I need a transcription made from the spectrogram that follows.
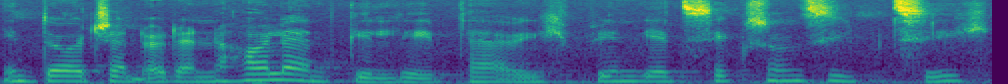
in Deutschland oder in Holland gelebt habe. Ich bin jetzt 76.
